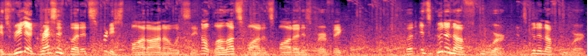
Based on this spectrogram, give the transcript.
It's really aggressive, but it's pretty spot on, I would say. No, well, not spot on. Spot on is perfect. But it's good enough to work. It's good enough to work.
